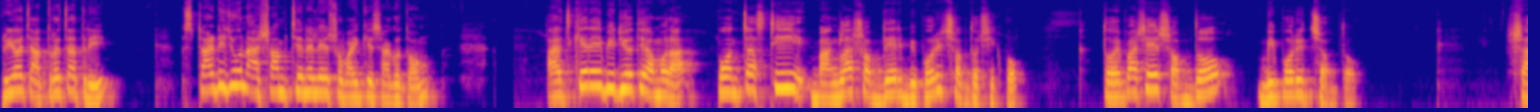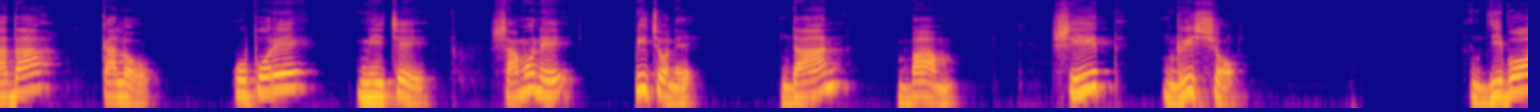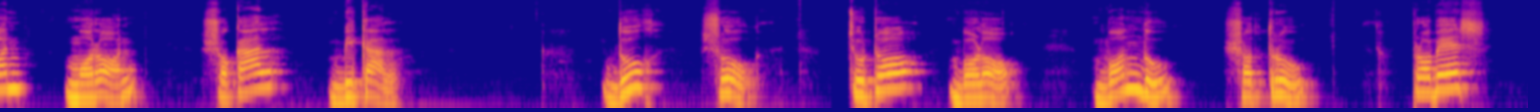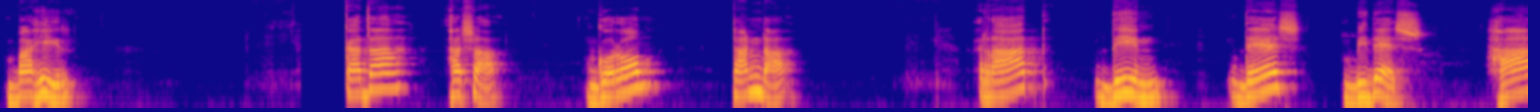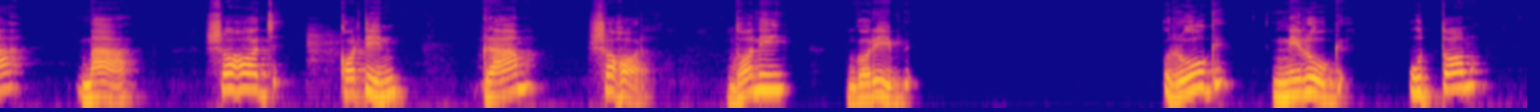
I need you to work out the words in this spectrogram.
প্রিয় ছাত্রছাত্রী study zone Assam চ্যানেলে সবাইকে স্বাগতম। আজকের এই ভিডিওতে আমরা পঞ্চাশটি বাংলা শব্দের বিপরীত শব্দ শিখব। তো এপাশে শব্দ, বিপরীত শব্দ। সাদা, কালো। উপরে, নিচে। সামনে, পিছনে। ডান, বাম। শীত, গ্রীষ্ম। জীবন মরণ সকাল, বিকাল। দুঃখ, সুখ, ছোট, বড়, বন্ধু শত্রু প্রবেশ বাহির কাদা হাসা গরম ঠান্ডা রাত দিন, দেশ বিদেশ। হা, না, সহজ, কঠিন, গ্রাম, শহর। ধনী, গরিব। রোগ, নিরোগ। উত্তম,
